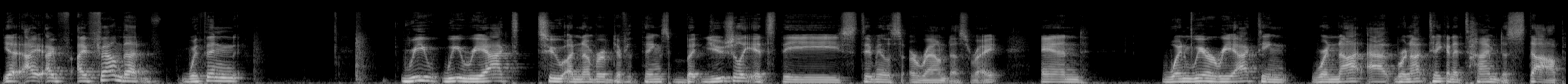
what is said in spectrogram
Yeah, I, I've I found that within we we react to a number of different things, but usually it's the stimulus around us, right? And when we are reacting, we're not at we're not taking a time to stop,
